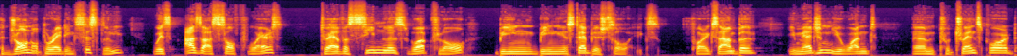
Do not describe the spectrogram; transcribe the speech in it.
a drone operating system with other softwares to have a seamless workflow being being established. So, ex- for example, imagine you want um, to transport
